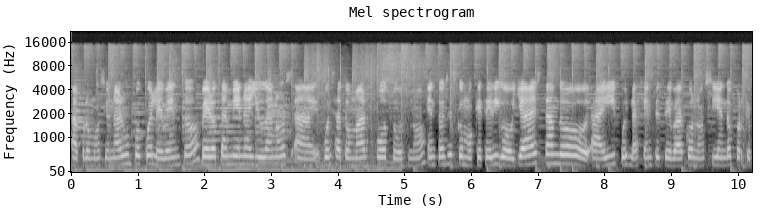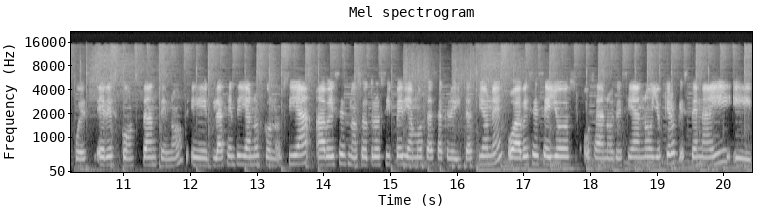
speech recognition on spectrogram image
a promocionar un poco el evento, pero también ayúdanos a pues a tomar fotos, ¿no? Entonces como que te digo, ya estando ahí pues la gente te va conociendo porque pues eres constante, ¿no? Eh, la gente ya nos conocía, a veces nosotros sí pedíamos las acreditaciones o a veces ellos, o sea, nos decían, no, yo quiero que estén ahí y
